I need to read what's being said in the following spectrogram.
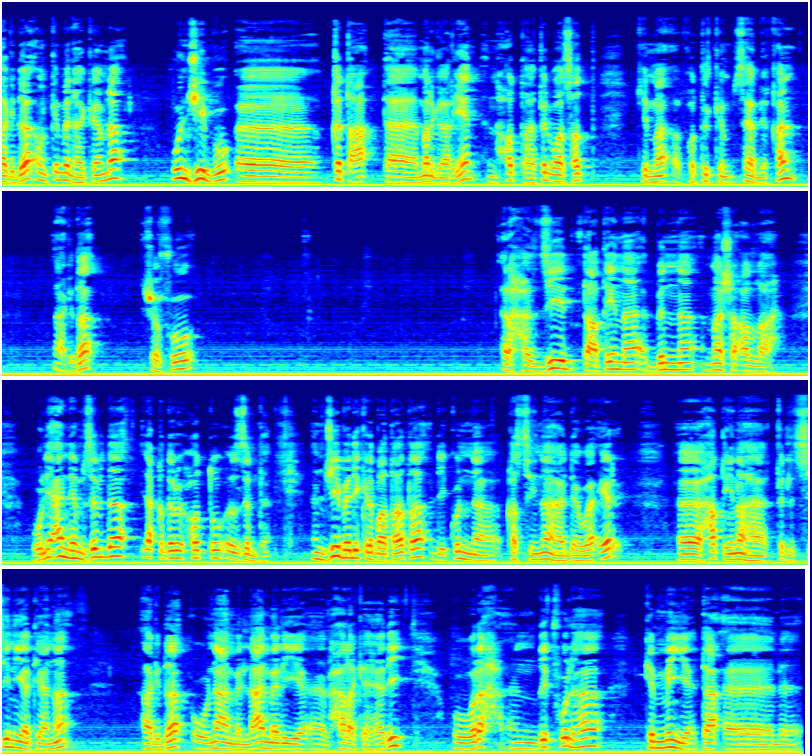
هكذا ونكملها كاملة. ونجيبوا آه قطعة تاع مرقارين نحطها في الوسط كما قلت لكم سابقا. هكذا شوفوا. راح تزيد تعطينا بنة ما شاء الله. واللي عندهم زبدة يقدروا يحطوا الزبدة. نجيب هذيك البطاطا اللي كنا قصيناها دوائر آه حطيناها في الصينية تاعنا. هكذا ونعمل العملية الحركة هذه. وراح نضيف لها كمية تاع آه،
